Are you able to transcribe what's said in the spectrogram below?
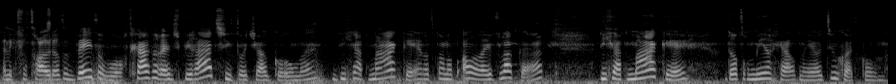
En ik vertrouw dat het beter wordt. Gaat er inspiratie tot jou komen, die gaat maken, en dat kan op allerlei vlakken, die gaat maken dat er meer geld naar jou toe gaat komen.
